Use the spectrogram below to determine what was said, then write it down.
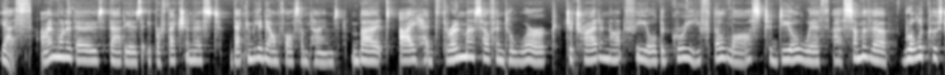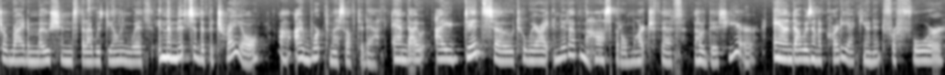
Yes, I'm one of those that is a perfectionist. That can be a downfall sometimes, but I had thrown myself into work to try to not feel the grief, the loss, to deal with uh, some of the roller coaster ride emotions that I was dealing with in the midst of the betrayal uh, I worked myself to death. And I, I did so to where I ended up in the hospital March 5th of this year. And I was in a cardiac unit for four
